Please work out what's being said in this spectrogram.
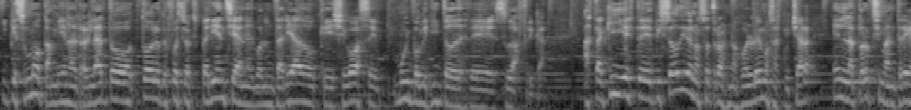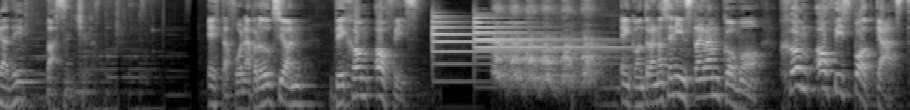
y que sumó también al relato todo lo que fue su experiencia en el voluntariado que llegó hace muy poquitito desde Sudáfrica. Hasta aquí este episodio, nosotros nos volvemos a escuchar en la próxima entrega de Passenger. Esta fue una producción de Home Office Encontranos en Instagram como Home Office Podcast.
